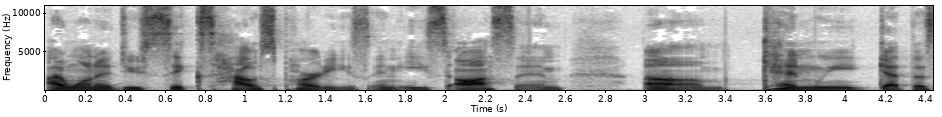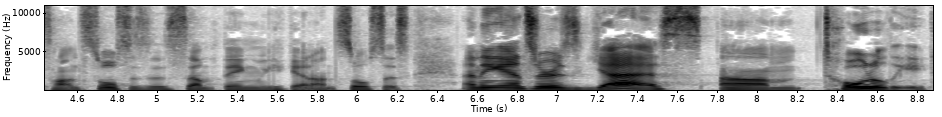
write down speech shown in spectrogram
i want to do six house parties in east austin. Um, can we get this on solstice? Is something we could get on solstice? And the answer is yes um, totally.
